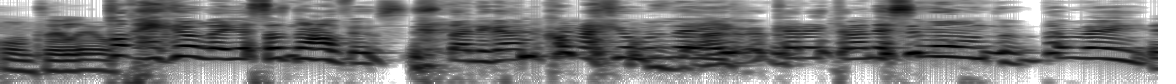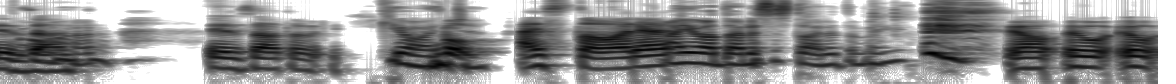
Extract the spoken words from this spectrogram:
você leu? como é que eu leio essas novels? Tá ligado? Como é que eu leio? Eu quero entrar nesse mundo também. Exato. Porra. Exatamente. Que ódio. Bom, a história, Ai, eu adoro essa história também. eu, eu, eu-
